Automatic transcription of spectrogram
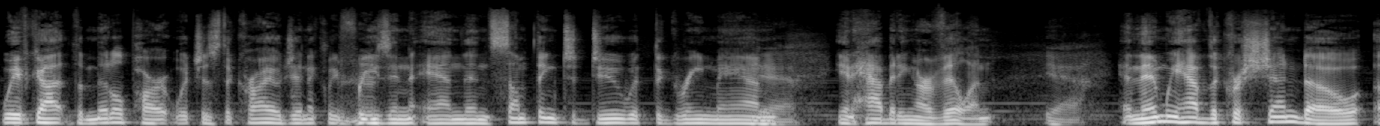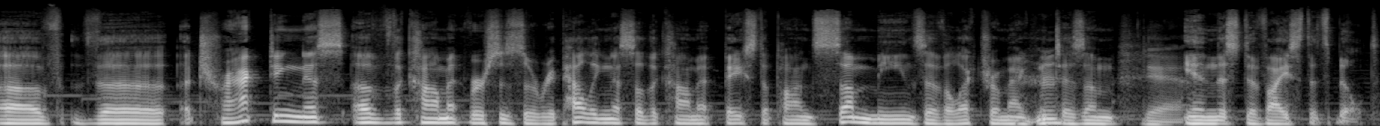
We've got the middle part, which is the cryogenically mm-hmm. freezing, and then something to do with the green man Yeah. inhabiting our villain. Yeah. And then we have the crescendo of the attractingness of the comet versus the repellingness of the comet based upon some means of electromagnetism mm-hmm. Yeah. in this device that's built.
